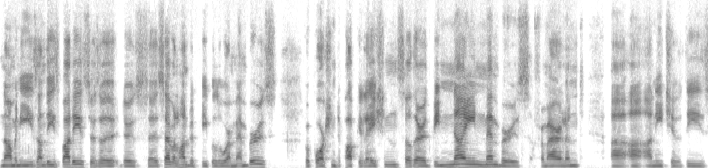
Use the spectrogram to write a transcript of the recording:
nominees on these bodies. There's a there's uh, several hundred people who are members, proportion to population. So there'd be nine members from Ireland. Uh, on- each of these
